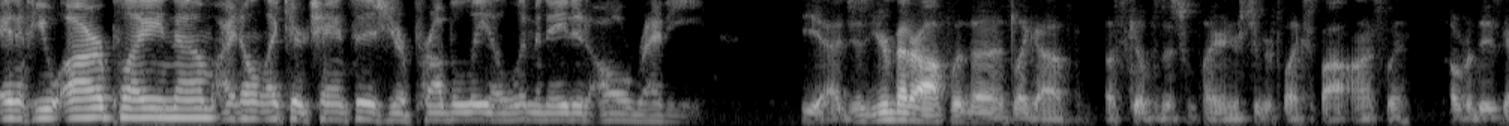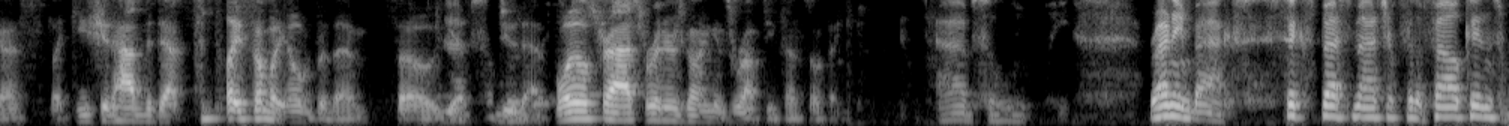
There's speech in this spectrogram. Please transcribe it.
and if you are playing them, I don't like your chances. You're probably eliminated already. Yeah, just you're better off with a like a, a skill position player in your super flex spot, honestly. over these guys. Like you should have the depth to play somebody over them. So yes, Absolutely. do that. Boyle's trash. Ridder's going against a rough defense. So thank you. Absolutely. Running backs, sixth best matchup for the Falcons,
